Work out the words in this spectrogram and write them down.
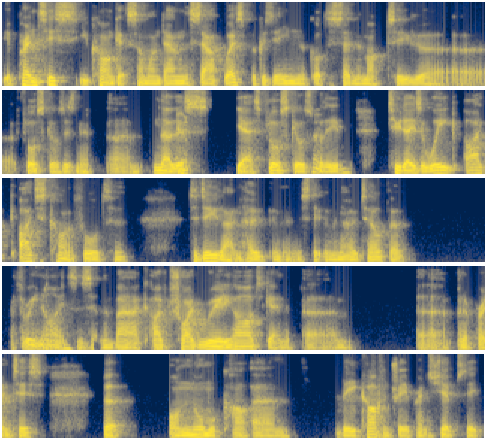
the apprentice, you can't get someone down in the southwest because you've got to send them up to uh, floor skills, isn't it? Um, no, there's yeah. yes, floor skills for the two days a week. I I just can't afford to to do that and hope and stick them in a hotel for three nights and send them back. I've tried really hard to get an, um, uh, an apprentice, but on normal car, um, the carpentry apprenticeships, it,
